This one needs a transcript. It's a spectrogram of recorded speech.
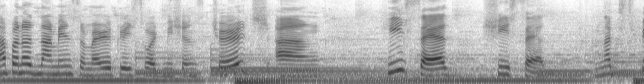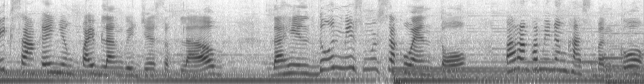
napanood namin sa Mary Grace Ward Missions Church ang He Said, She Said. Nag-speak sa akin yung five languages of love dahil doon mismo sa kwento, parang kami ng husband ko.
